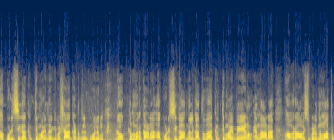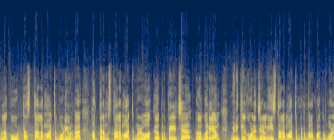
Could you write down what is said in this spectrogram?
ആ കുടിശ്ശിക കൃത്യമായി നൽകി. പക്ഷേ ആ ഘട്ടത്തിൽ പോലും ഡോക്ടർമാർക്കാണ് ആ കുടിശ്ശിക നൽകാത്തത്. കൃത്യമായി വേണം എന്നാണ് അവർ ആവശ്യപ്പെടുന്നത്. മാത്രമല്ല കൂട്ട സ്ഥലമാറ്റം കൂടിയുണ്ട്. അത്തരം സ്ഥലമാറ്റം ഒഴിവാക്കുക. പ്രത്യേകിച്ച് നമുക്കറിയാം മെഡിക്കൽ കോളേജുകൾ ഈ സ്ഥലമാറ്റം പെട്ടെന്ന് നടപ്പാക്കുമ്പോൾ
